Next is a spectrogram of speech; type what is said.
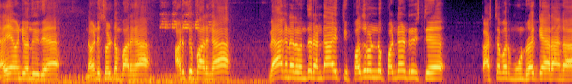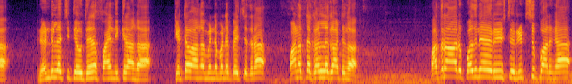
நிறைய வண்டி வந்துக்குது இந்த வண்டி சொல்லிட்டேன் பாருங்கள் அடுத்து பாருங்கள் வேகனர் வந்து ரெண்டாயிரத்தி பதினொன்று பன்னெண்டு ரிஜிஸ்ட்டு கஸ்டமர் மூணு ரூபா கேட்குறாங்க ரெண்டு லட்சத்தி எழுபத்தாயிரம் ஃபைன் நிற்கிறாங்க கிட்ட வாங்க முன்ன பண்ண பேசுறா பணத்தை கல்லில் காட்டுங்க. பதினாறு பதினேழு ரிஜிஸ்டர் ரிட்ஸு பாருங்கள்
